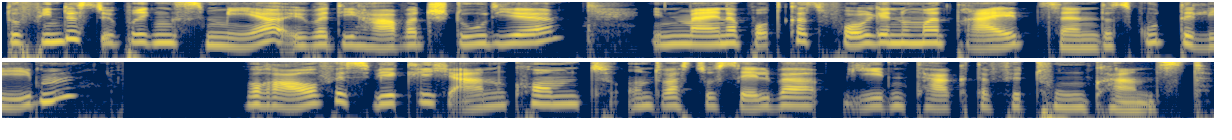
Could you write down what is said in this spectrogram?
Du findest übrigens mehr über die Harvard-Studie in meiner Podcast-Folge Nummer 13, das gute Leben, worauf es wirklich ankommt und was du selber jeden Tag dafür tun kannst.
